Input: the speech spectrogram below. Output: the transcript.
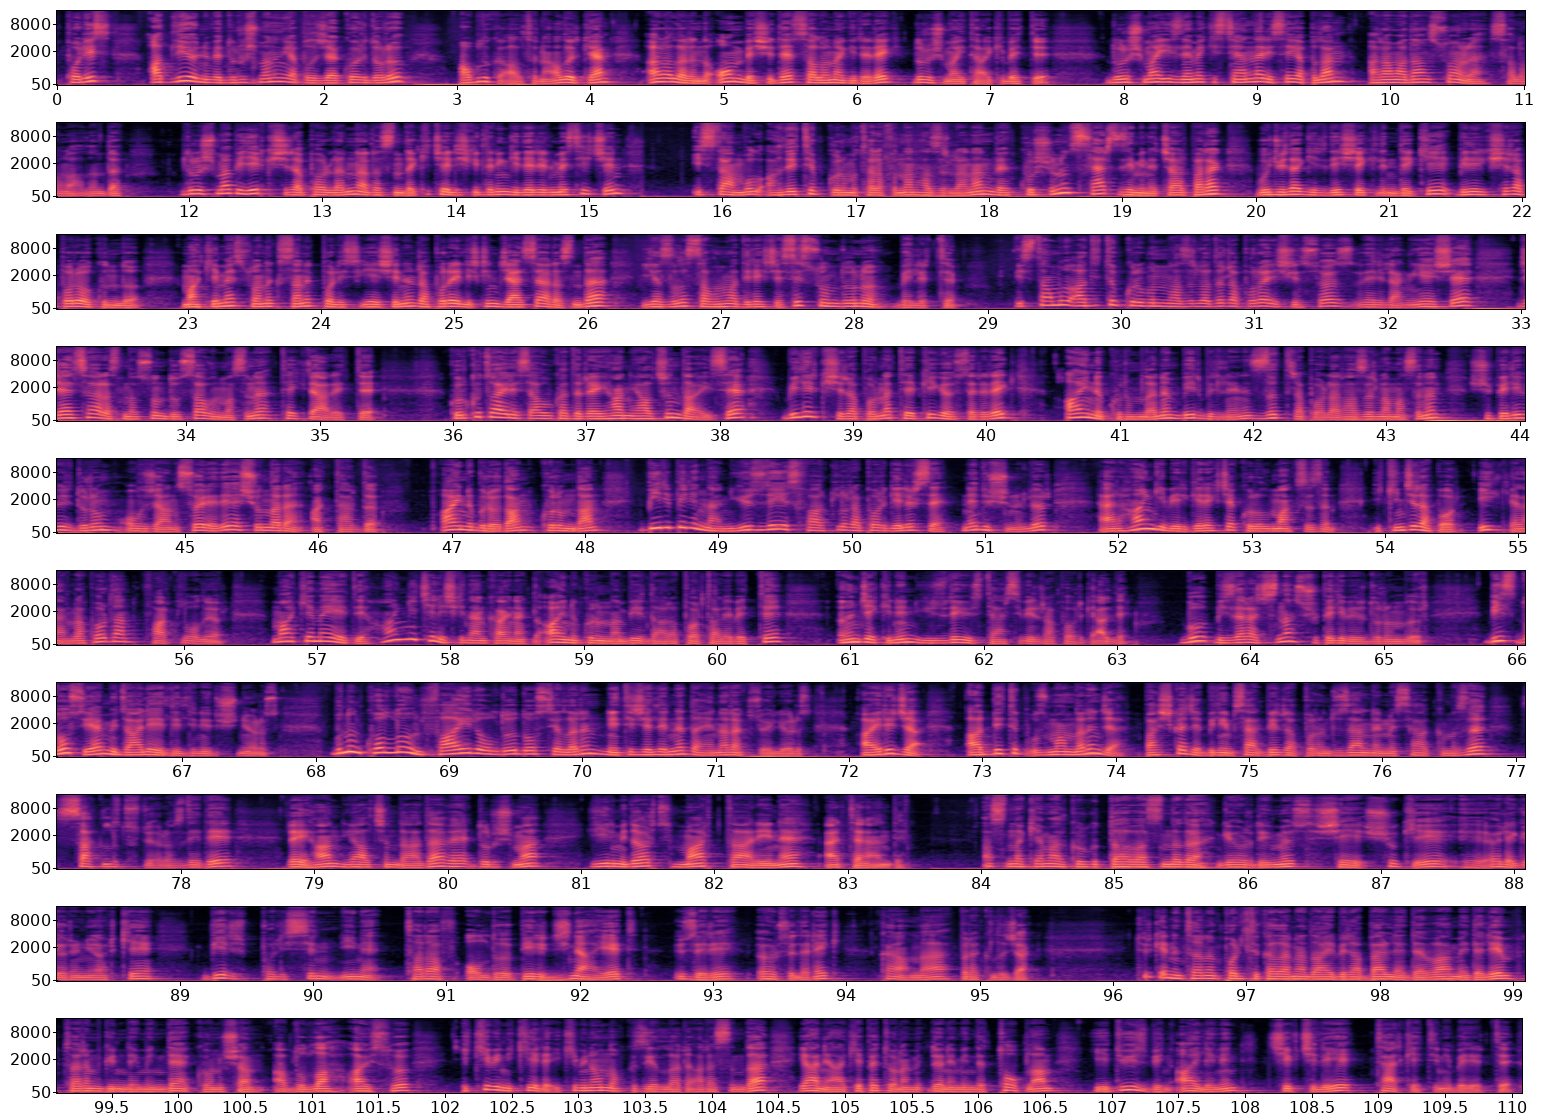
Polis adli yönü ve duruşmanın yapılacağı koridoru abluka altına alırken aralarında 15'i de salona girerek duruşmayı takip etti. Duruşmayı izlemek isteyenler ise yapılan aramadan sonra salona alındı. Duruşma bilirkişi raporlarının arasındaki çelişkilerin giderilmesi için İstanbul Adli Tıp Kurumu tarafından hazırlanan ve kurşunun sert zemine çarparak vücuda girdiği şeklindeki bilirkişi raporu okundu. Mahkeme sanık sanık polisi YŞ'nin rapora ilişkin celse arasında yazılı savunma dilekçesi sunduğunu belirtti. İstanbul Adli Tıp Kurumu'nun hazırladığı rapora ilişkin söz verilen YŞ, celse arasında sunduğu savunmasını tekrar etti. Kurkut ailesi avukatı Reyhan Yalçın da ise bilirkişi raporuna tepki göstererek aynı kurumların birbirlerine zıt raporlar hazırlamasının şüpheli bir durum olacağını söyledi ve şunları aktardı. Aynı bürodan, kurumdan birbirinden %100 farklı rapor gelirse ne düşünülür? Herhangi bir gerekçe kurulmaksızın ikinci rapor ilk gelen rapordan farklı oluyor. Mahkeme heyeti hangi çelişkiden kaynaklı aynı kurumdan bir daha rapor talep etti? Öncekinin %100 tersi bir rapor geldi. Bu bizler açısından şüpheli bir durumdur. Biz dosyaya müdahale edildiğini düşünüyoruz. Bunun kolluğun fail olduğu dosyaların neticelerine dayanarak söylüyoruz. Ayrıca adli tıp uzmanlarınca başkaca bilimsel bir raporun düzenlenmesi hakkımızı saklı tutuyoruz dedi. Reyhan Yalçındağ'da ve duruşma 24 Mart tarihine ertelendi. Aslında Kemal Kurgut davasında da gördüğümüz şey şu ki e, öyle görünüyor ki bir polisin yine taraf olduğu bir cinayet üzeri örtülerek karanlığa bırakılacak. Türkiye'nin tarım politikalarına dair bir haberle devam edelim. Tarım gündeminde konuşan Abdullah Aysu 2002 ile 2019 yılları arasında yani AKP döneminde toplam 700 bin ailenin çiftçiliği terk ettiğini belirtti.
